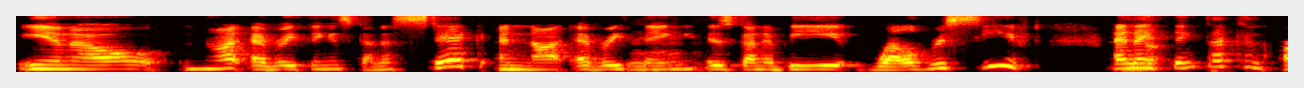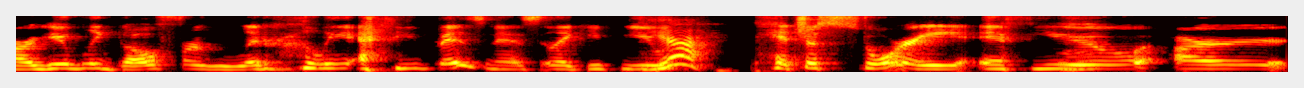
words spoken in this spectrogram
you know not everything is going to stick and not everything mm-hmm. is going to be well received and i think that can arguably go for literally any business like if you yeah. pitch a story if you mm-hmm. are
